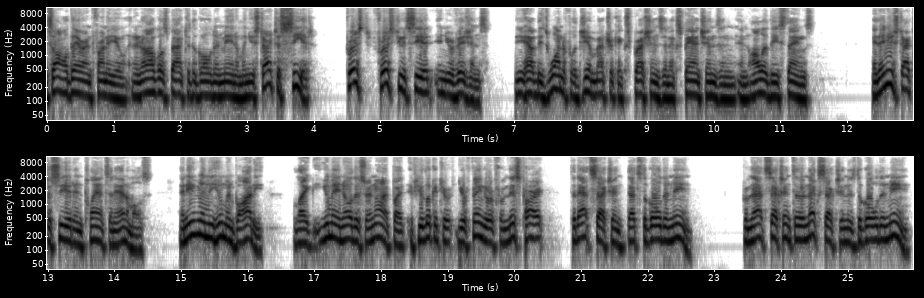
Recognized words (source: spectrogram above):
it's all there in front of you, and it all goes back to the golden mean. And when you start to see it, first first you see it in your visions, and you have these wonderful geometric expressions and expansions and, and all of these things. And then you start to see it in plants and animals, and even in the human body like you may know this or not, but if you look at your, your finger from this part to that section, that's the golden mean. From that section to the next section is the golden mean.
